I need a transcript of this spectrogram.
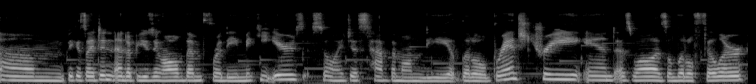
um, because I didn't end up using all of them for the Mickey ears, so I just have them on the little branch tree and as well as a little filler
